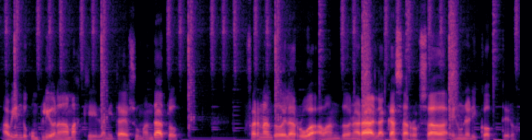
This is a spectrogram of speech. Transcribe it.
habiendo cumplido nada más que la mitad de su mandato, Fernando de la Rúa abandonará la Casa Rosada en un helicóptero.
